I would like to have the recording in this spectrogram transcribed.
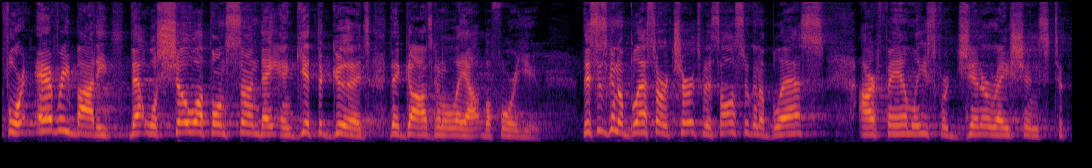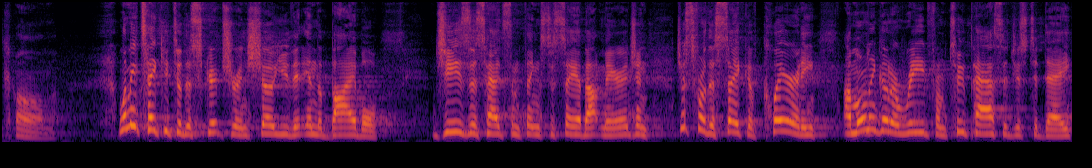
for everybody that will show up on Sunday and get the goods that God's going to lay out before you. This is going to bless our church, but it's also going to bless our families for generations to come. Let me take you to the scripture and show you that in the Bible, Jesus had some things to say about marriage. And just for the sake of clarity, I'm only going to read from two passages today.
